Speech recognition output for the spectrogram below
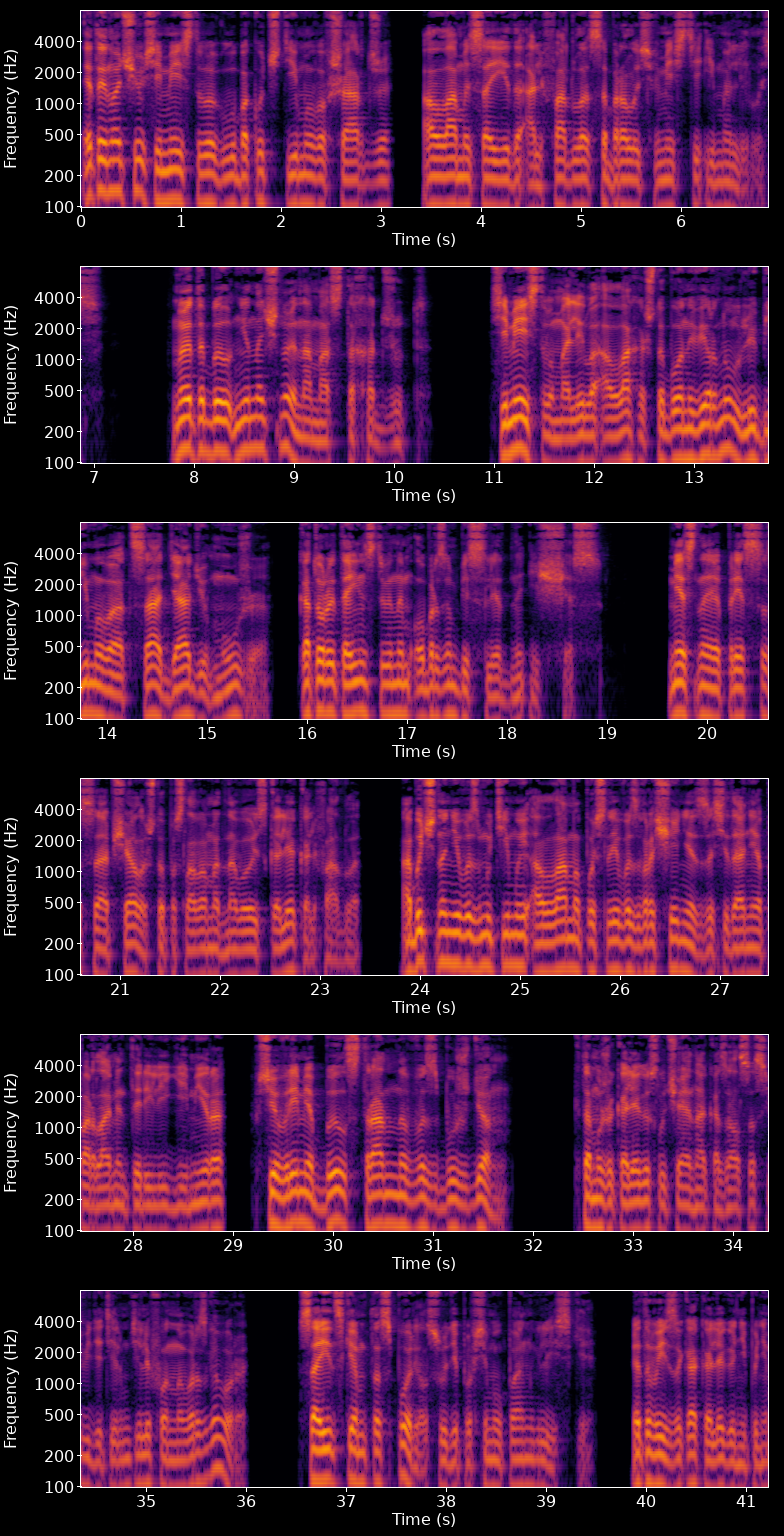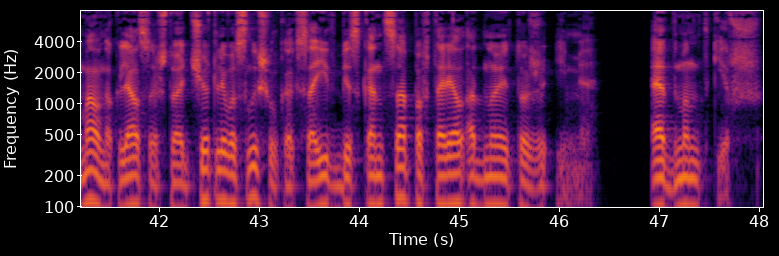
Этой ночью семейство глубоко чтимого в Шардже Алламы Саида Аль-Фадла собралось вместе и молилось. Но это был не ночной намаз Тахаджуд, Семейство молило Аллаха, чтобы он вернул любимого отца, дядю, мужа, который таинственным образом бесследно исчез. Местная пресса сообщала, что, по словам одного из коллег Альфадла, обычно невозмутимый Аллама после возвращения с заседания парламента религии мира все время был странно возбужден. К тому же коллега случайно оказался свидетелем телефонного разговора. Саид с кем-то спорил, судя по всему, по-английски. Этого языка коллега не понимал, но клялся, что отчетливо слышал, как Саид без конца повторял одно и то же имя. Эдмонд Кирш.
